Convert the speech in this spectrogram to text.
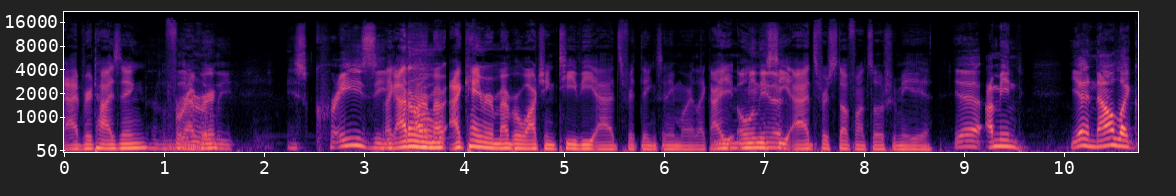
advertising forever. Literally. It's crazy. Like I don't how- remember I can't even remember watching TV ads for things anymore. Like I only neither. see ads for stuff on social media. Yeah, I mean, yeah, now like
